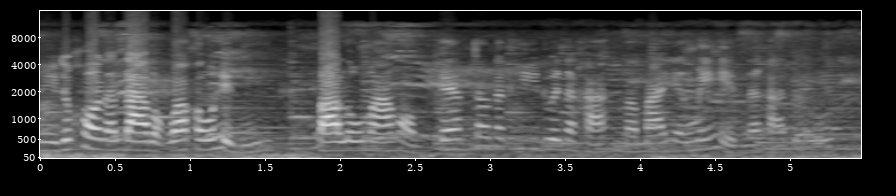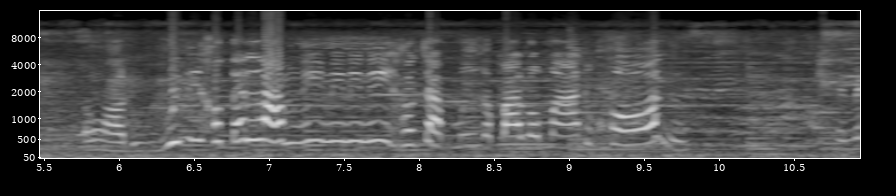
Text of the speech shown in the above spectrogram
นี่ทุกคนอันดาบอกว่าเขาเห็นปลาโลมาหอมแก้มเจ้าหน้าที่ด้วยนะคะ มาม่ายังไม่เห็นนะคะเดี๋ยว ต้องรอดูอุ้ยนี่เขาเต้นรำนี่นี่นี่นี่เขาจับมือกับปลาโลมาทุกคน เห็นไหม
